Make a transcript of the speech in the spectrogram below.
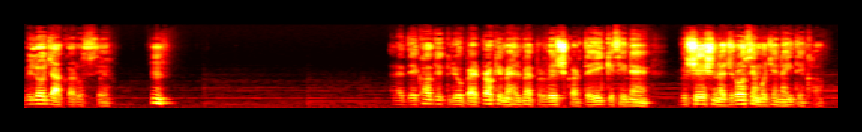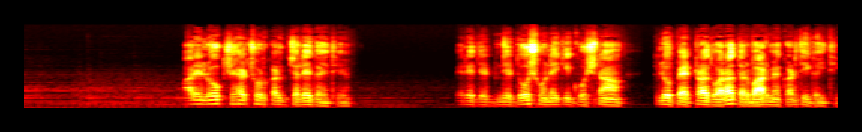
मिलो जाकर उससे। हम्म। मैंने देखा कि क्लियोपेट्रा के महल में प्रवेश करते ही किसी ने विशेष नज़रों से मुझे नहीं देखा। हमारे लोग शहर छोड़कर चले गए थे। मेरे निर्दोष होने की घोषणा क्लियोपेट्रा द्वारा दरबार में कर दी गई थी।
